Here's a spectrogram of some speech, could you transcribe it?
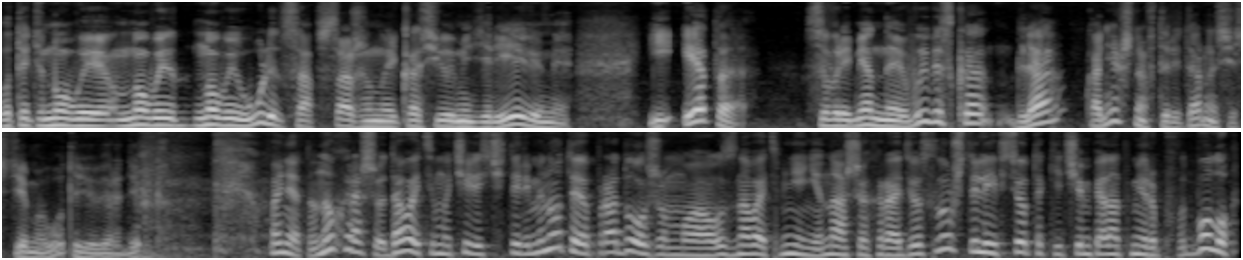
вот эти новые, новые, новые улицы, обсаженные красивыми деревьями. И это современная вывеска для, конечно, авторитарной системы. Вот ее вердикт. Понятно. Ну хорошо, давайте мы через 4 минуты продолжим а, узнавать мнение наших радиослушателей. Все-таки чемпионат мира по футболу.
